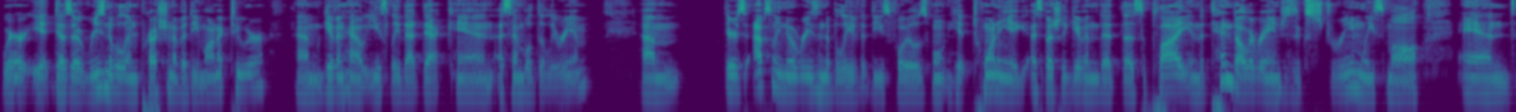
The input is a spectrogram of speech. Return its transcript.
where it does a reasonable impression of a demonic tutor, um, given how easily that deck can assemble Delirium, um, there's absolutely no reason to believe that these foils won't hit 20, especially given that the supply in the $10 range is extremely small and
